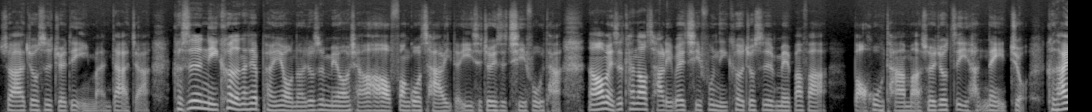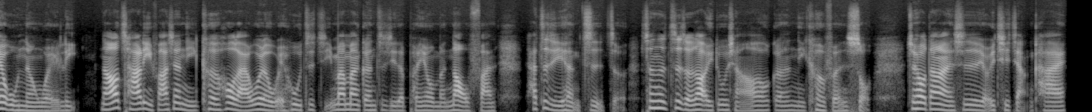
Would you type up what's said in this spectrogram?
所以他就是决定隐瞒大家。可是尼克的那些朋友呢，就是没有想要好好放过查理的意思，就一直欺负他。然后每次看到查理被欺负，尼克就是没办法保护他嘛，所以就自己很内疚，可他又无能为力。然后查理发现尼克后来为了维护自己，慢慢跟自己的朋友们闹翻，他自己也很自责，甚至自责到一度想要跟尼克分手。最后当然是有一起讲开，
